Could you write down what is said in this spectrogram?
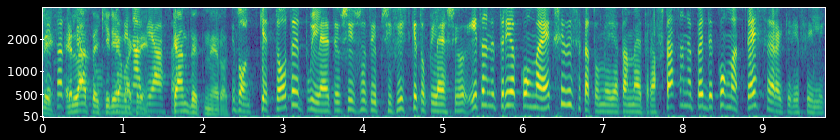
Μακρύ. θα την Ελάτε, κάνω κυρία με την Μακρύ. άδειά σας. Κάντε την ερώτηση. Λοιπόν, και τότε που λέτε εσείς ότι ψηφίστηκε το πλαίσιο ήταν 3,6 δισεκατομμύρια τα μέτρα. Φτάσανε 5,4 κύριε φίλοι.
